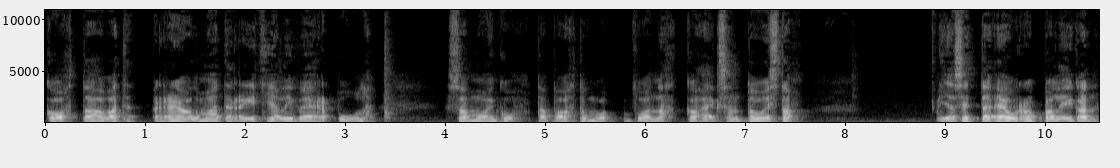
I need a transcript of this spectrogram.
kohtaavat Real Madrid ja Liverpool, samoin kuin tapahtui vuonna 2018. Ja sitten Eurooppa-liigan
